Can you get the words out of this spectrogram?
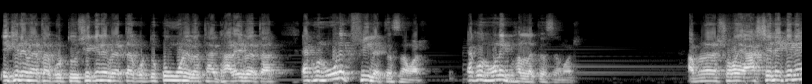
এখানে ব্যথা করতো, সেখানে ব্যথা করতো, কোমরে ব্যথা, ঘাড়ে ব্যথা। এখন অনেক ফ্রি লাগতেছে আমার। এখন অনেক ভালো লাগতেছে আমার। আপনারা সবাই আসেন এখানে,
